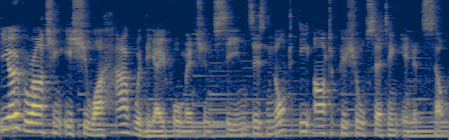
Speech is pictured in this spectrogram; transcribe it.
The overarching issue I have with the aforementioned scenes is not the artificial setting in itself,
